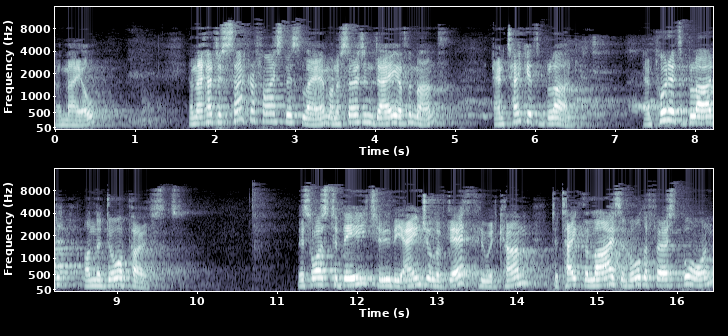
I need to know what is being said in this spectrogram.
a male, and they had to sacrifice this lamb on a certain day of the month and take its blood and put its blood on the doorposts. This was to be to the angel of death who would come to take the lives of all the firstborn.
